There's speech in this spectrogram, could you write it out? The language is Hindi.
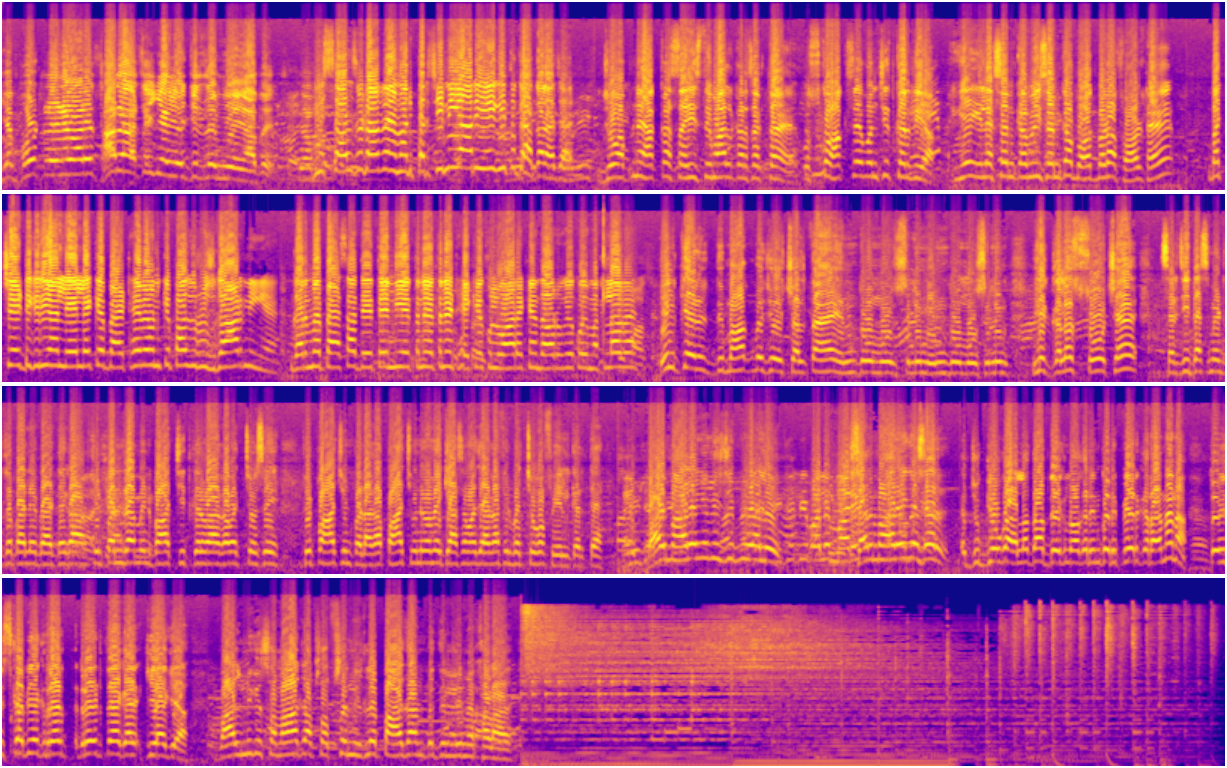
ये वोट लेने वाले सारे ऐसे ही हैं ये जितने भी हैं यहाँ पे। बीस साल से डर रहे हैं हमारी पर्ची नहीं आ रही है तो क्या करा जाए? जो अपने हक का सही इस्तेमाल कर सकता है उसको हक से वंचित कर दिया। ये इलेक्शन कमीशन का बहुत बड़ा फॉल्ट है। बच्चे डिग्रियाँ ले लेके बैठे हुए उनके पास रोज़गार नहीं है। घर में पैसा देते नहीं है इतने इतने ठेके खुलवा रखे हैं दारू के कोई मतलब है? इनके दिमाग में जो चलता है हिंदू मुस्लिम हिंदू मुस्लिम ये गलत सोच है। सर जी दस मिनट तो पहले बैठेगा फिर पंद्रह मिनट बातचीत करवाएगा बच्चों से फिर पाँच मिनट पढ़ागा पाँच मिनट में हमें क्या समझ आएगा? फिर बच्चों को फेल करता है। भाई मारेंगे बीजेपी वाले। बीजेपी वाले मारेंगे। सर मारेंगे सर। झुग्गियों का हालत आप देख लो अगर इनको रिपेयर कराना ना तो इसका भी एक रेट रेट तय किया गया। वाल्मीकि समाज अब सबसे निचले पायदान पे दिल्ली में खड़ा है।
